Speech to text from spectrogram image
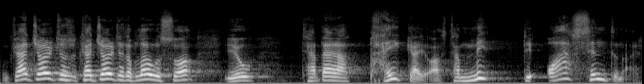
Hva gjør det, hva gjør det blå så? Jo, det bare peikar i oss, det mynti av syndunar.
